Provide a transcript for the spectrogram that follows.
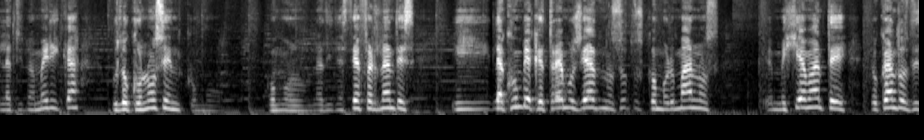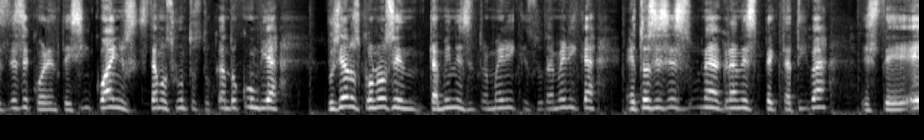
Latinoamérica pues lo conocen como, como la dinastía Fernández y la cumbia que traemos ya nosotros como hermanos eh, Mejía Amante tocando desde hace 45 años estamos juntos tocando cumbia, pues ya nos conocen también en Centroamérica, en Sudamérica, entonces es una gran expectativa este,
